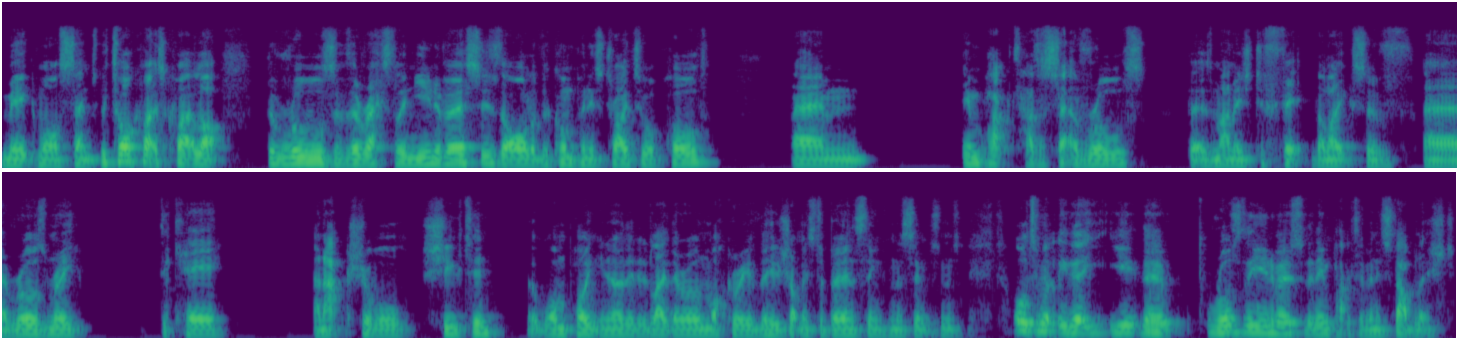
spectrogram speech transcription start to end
make more sense. We talk about this quite a lot. The rules of the wrestling universes that all of the companies try to uphold. Um, Impact has a set of rules that has managed to fit the likes of uh, Rosemary Decay, an actual shooting at one point. You know, they did like their own mockery of the Who Shot Mr. Burns thing from The Simpsons. Ultimately, the the rules of the universe with an impact have been established.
